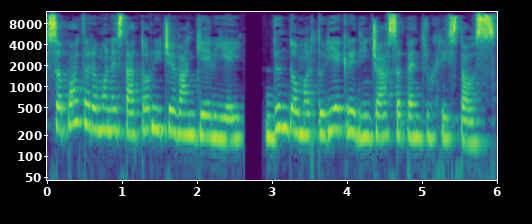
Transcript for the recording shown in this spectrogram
să poată rămâne statornici Evangheliei, dând o mărturie credincioasă pentru Hristos.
